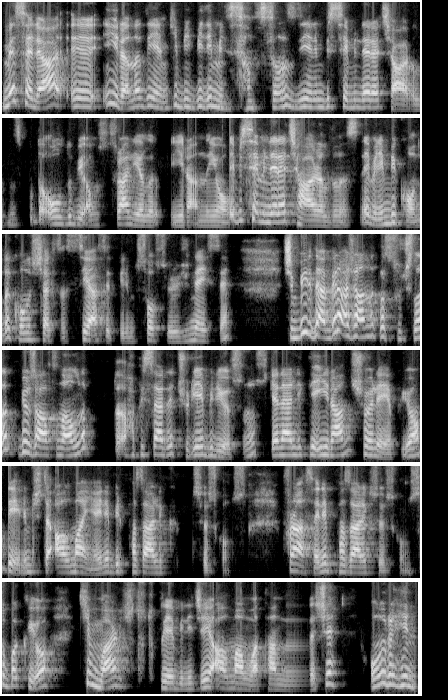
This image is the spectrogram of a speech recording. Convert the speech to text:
Mesela e, İran'a diyelim ki bir bilim insanısınız, diyelim bir seminere çağrıldınız. Bu da oldu bir Avustralyalı İranlı oldu. Bir seminere çağrıldınız. Ne bileyim bir konuda konuşacaksınız. Siyaset bilimi, sosyoloji neyse. Şimdi birdenbire ajanlıkla suçlanıp gözaltına alınıp hapislerde çürüyebiliyorsunuz. Genellikle İran şöyle yapıyor. Diyelim işte Almanya ile bir pazarlık söz konusu. Fransa ile bir pazarlık söz konusu. Bakıyor kim var tutuklayabileceği Alman vatandaşı onu rehin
